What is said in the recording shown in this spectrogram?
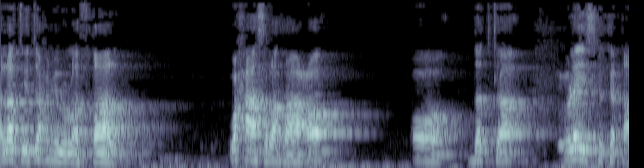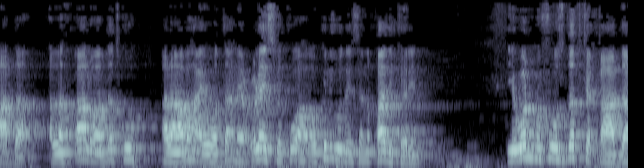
Allatii taxmilu lafqaal waxaas la raaco oo dadka culayska ka qaada. Alafqaal waa dadku alaabaha ay wataan ee culayska ku ah oo keligood aysan qaadi karin. Iyo wanufuus dadka qaada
